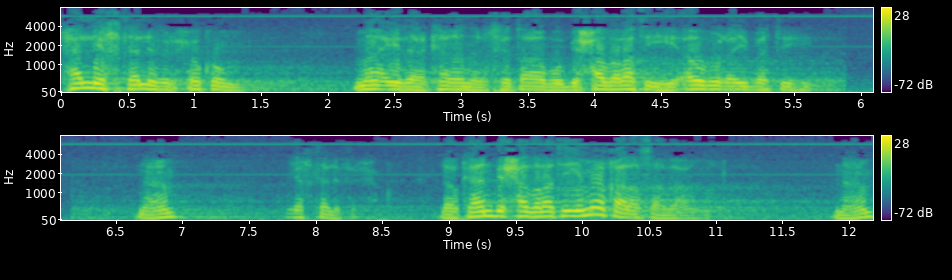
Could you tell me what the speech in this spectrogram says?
هل يختلف الحكم ما إذا كان الخطاب بحضرته أو بغيبته. نعم. يختلف الحكم. لو كان بحضرته ما قال أصاب عمر. نعم.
